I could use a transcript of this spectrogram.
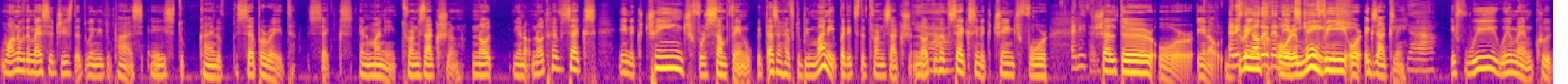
One of the messages that we need to pass is to kind of separate sex and money, transaction, not you know, not have sex in exchange for something. It doesn't have to be money, but it's the transaction. Not to have sex in exchange for anything. shelter or you know, Anything drink other than the or a movie or exactly Yeah. if we women could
